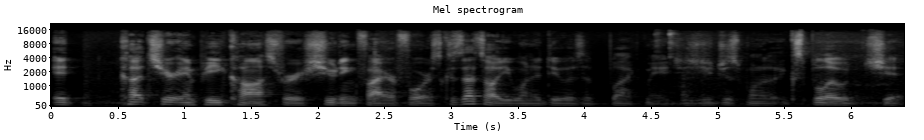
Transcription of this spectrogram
it cuts your MP cost for shooting fire fours because that's all you want to do as a black mage is you just want to explode shit.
